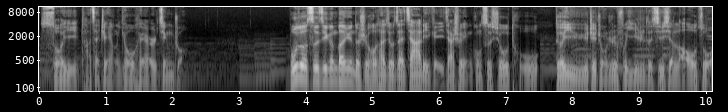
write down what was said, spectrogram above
所以他才这样黝黑而精壮。不做司机跟搬运的时候，他就在家里给一家摄影公司修图。得益于这种日复一日的机械劳作，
